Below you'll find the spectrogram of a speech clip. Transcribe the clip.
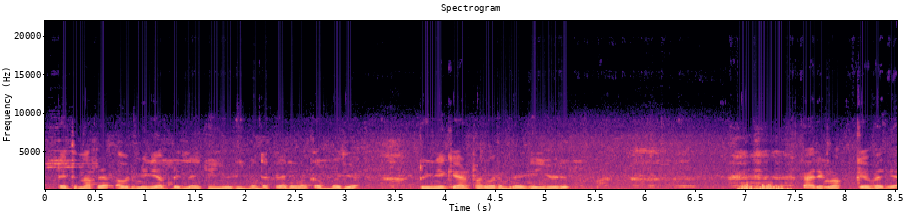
അപ്ഡേറ്റ് എന്ന് പറഞ്ഞാൽ ആ ഒരു മിനി അപ്ഡേറ്റിലേക്ക് ഈ ഒരു ഇവന്റ് കാര്യങ്ങളൊക്കെ വരിക. ട്രീനിയ ക്യാരക്ടറൊക്കെ വരുമ്പോഴേക്കും ഈ ഒരു കാര്യങ്ങളൊക്കെ വരിക.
